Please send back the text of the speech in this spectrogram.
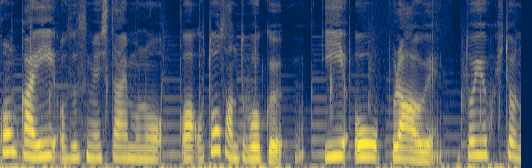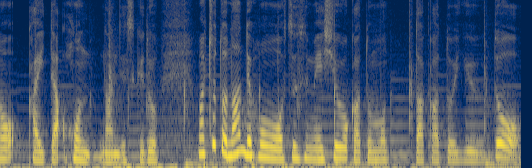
今回おすすめしたいものはお父さんと僕 E.O. プラウエンという人の書いた本なんですけど、まあ、ちょっとなんで本をおすすめしようかと思ったかというと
